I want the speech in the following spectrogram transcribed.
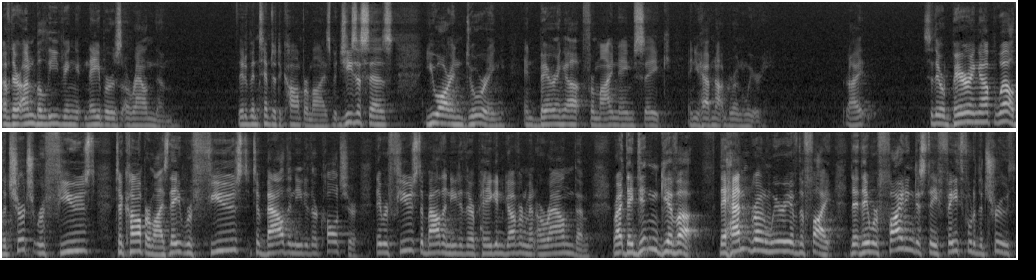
of their unbelieving neighbors around them. They'd have been tempted to compromise. But Jesus says, You are enduring and bearing up for my name's sake, and you have not grown weary. Right? So they were bearing up well. The church refused to compromise. They refused to bow the knee to their culture. They refused to bow the knee to their pagan government around them. Right? They didn't give up. They hadn't grown weary of the fight. They, they were fighting to stay faithful to the truth,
